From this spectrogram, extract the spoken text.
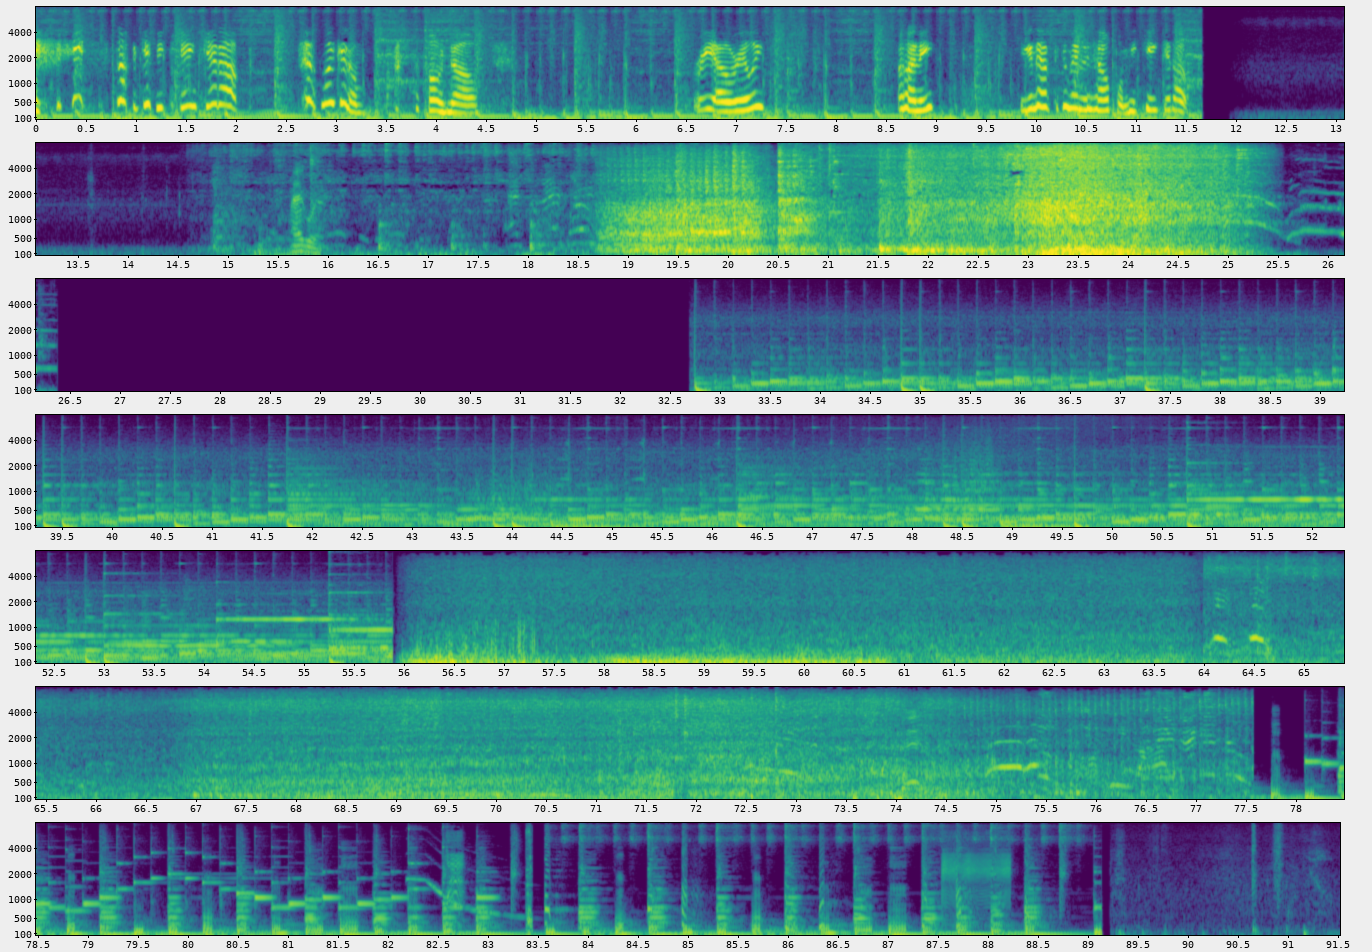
He's stuck and he can't get up. Look at him. Oh no. Rio, really? Honey, you're gonna have to come in and help him. He can't get up. Aí,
